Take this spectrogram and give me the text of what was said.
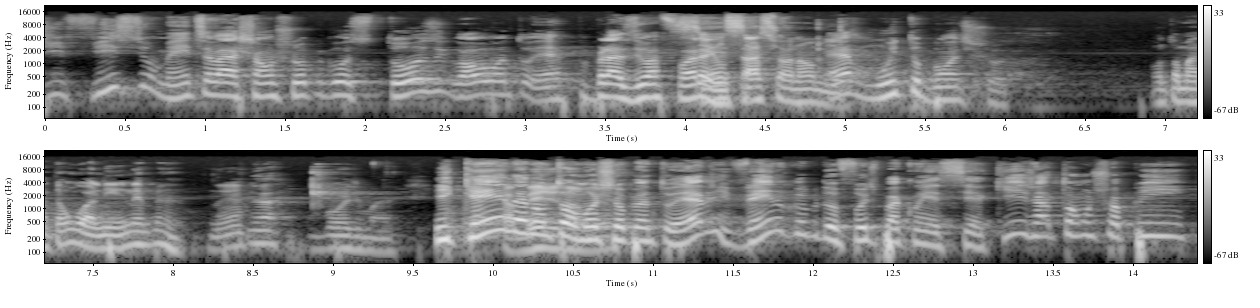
Dificilmente você vai achar um chopp gostoso igual o Antuérpia pro Brasil afora. Sensacional aí, tá? mesmo. É muito bom esse chopp. Vamos tomar até um golinho, né? né? É, bom demais. E quem ainda Acabei não tomou chopp Antuérpia, vem no Clube do Fute para conhecer aqui, já toma um shopping,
